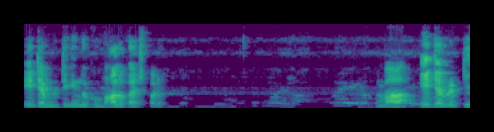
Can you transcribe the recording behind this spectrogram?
এই ট্যাবলেটটি কিন্তু খুব ভালো কাজ করে। বা এই ট্যাবলেটটি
